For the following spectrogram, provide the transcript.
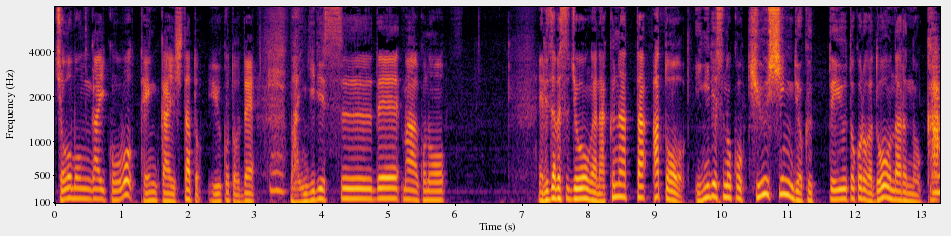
弔問外交を展開したということで、まあ、イギリスで、まあ、このエリザベス女王が亡くなった後イギリスのこう求心力っていうところがどうなるのか。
